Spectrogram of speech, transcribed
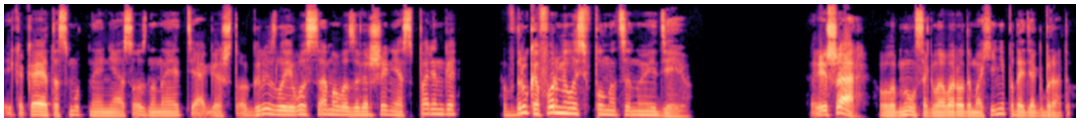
И какая-то смутная неосознанная тяга, что грызла его с самого завершения спарринга, вдруг оформилась в полноценную идею. «Ришар!» — улыбнулся глава рода Махини, подойдя к брату.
